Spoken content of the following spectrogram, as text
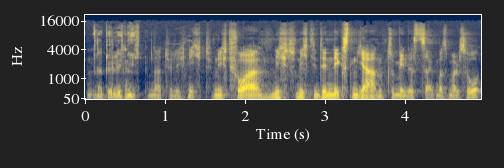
Natürlich nicht. Natürlich nicht. Nicht vor, nicht, nicht in den nächsten Jahren, zumindest, sagen wir es mal so.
